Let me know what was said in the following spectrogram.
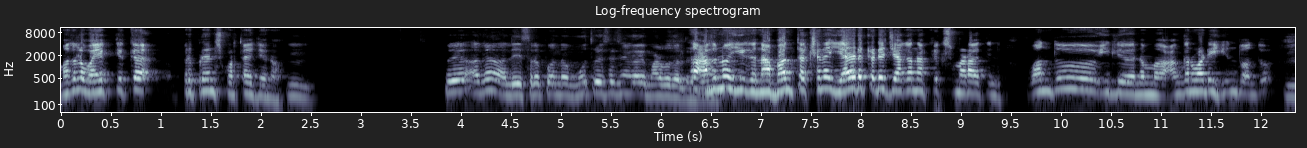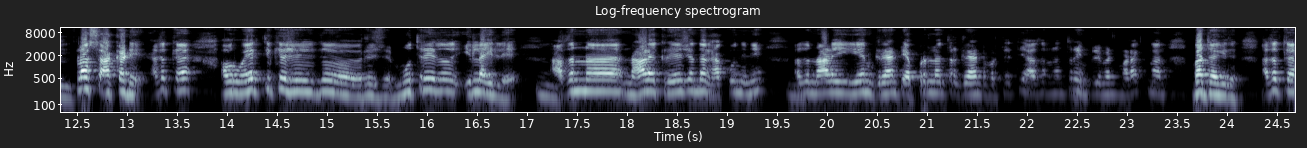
ಮೊದಲು ವೈಯಕ್ತಿಕ ಪ್ರಿಫರೆನ್ಸ್ ಕೊಡ್ತಾ ಇದ್ದೇವೆ ನಾವು. ಅದ ಅಲ್ಲಿ ಸ್ವಲ್ಪ ಒಂದು ಮೂತ್ರ ವಿಸರ್ಜನೆಗಾಗಿ ಮಾಡ್ಬೋದಲ್ರಿ? ಅದನ್ನು ಈಗ ನಾ ಬಂದ ತಕ್ಷಣ ಎರಡು ಕಡೆ ಜಾಗ ನಾ ಫಿಕ್ಸ್ ಮಾಡತ್ತೀನಿ ಒಂದು ಇಲ್ಲಿ ನಮ್ಮ ಅಂಗನವಾಡಿ ಹಿಂದೊಂದು. ಪ್ಲಸ್ ಆ ಕಡೆ. ಅದಕ್ಕೆ ಅವ್ರ ವೈಯಕ್ತಿಕ ಇದು ಮೂತ್ರ ಇಲ್ಲ ಇಲ್ಲಿ. ಅದನ್ನ ನಾಳೆ ಕ್ರಿಯೇಷನ್ದಾಗ ಹಾಕೊಂಡಿನಿ. ಅದು ನಾಳೆ ಏನ್ ಗ್ರಾಂಟ್ ಏಪ್ರಿಲ್ ನಂತರ ಗ್ರಾಂಟ್ ಬರ್ತೈತಿ. ಅದ್ರ ನಂತರ ಇಂಪ್ಲಿಮೆಂಟ್ ಮಾಡಕ್ ನಾನು ಬದ್ಧಾಗಿದೆ ಅದಕ್ಕೆ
